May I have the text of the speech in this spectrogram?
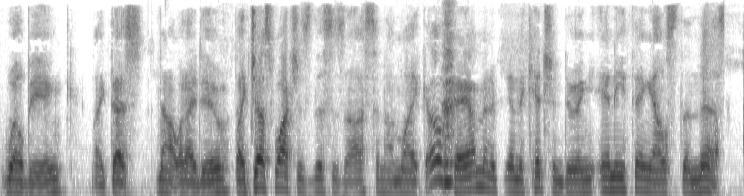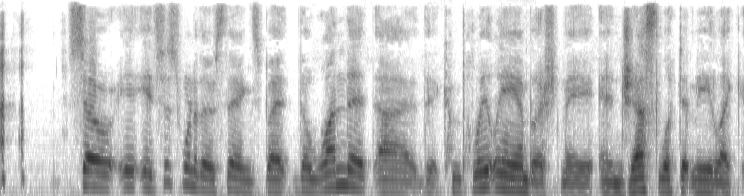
well-being. Like that's not what I do. Like just watches This Is Us, and I'm like, okay, I'm going to be in the kitchen doing anything else than this. So it, it's just one of those things. But the one that uh, that completely ambushed me and Jess looked at me like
